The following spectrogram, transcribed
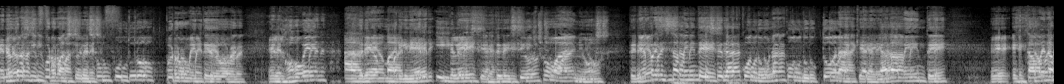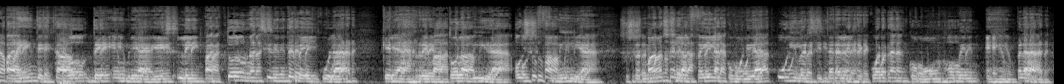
En otras informaciones, un futuro prometedor. El joven Adrián Mariner Iglesias, de 18 años, tenía precisamente esa edad cuando una conductora que alegadamente eh, estaba en aparente estado de embriaguez le impactó en un accidente vehicular que le arrebató la vida. Hoy su familia, sus hermanos en la fe y la comunidad universitaria le recuerdan como un joven ejemplar.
